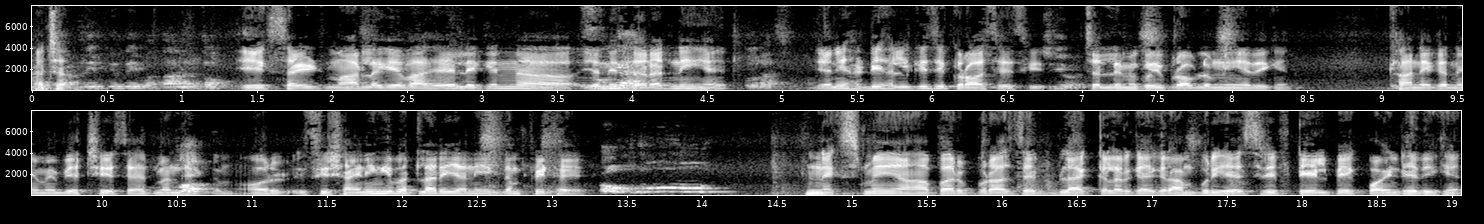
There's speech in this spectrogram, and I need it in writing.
अच्छा। बता देता एक साइड मार लगे हुआ है लेकिन यानी दर्द नहीं है। यानी हड्डी हल्की सी क्रॉस है इसकी। चलने में कोई प्रॉब्लम नहीं है देखिए। खाने करने में भी अच्छी है सेहतमंद है एकदम। और इसकी शाइनिंग ही बतला रही यानी एकदम फिट है। नेक्स्ट में यहाँ पर पूरा जेड ब्लैक कलर का एक रामपुरी है सिर्फ़ टेल पे एक पॉइंट है देखिए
